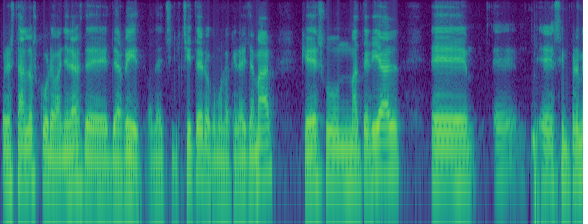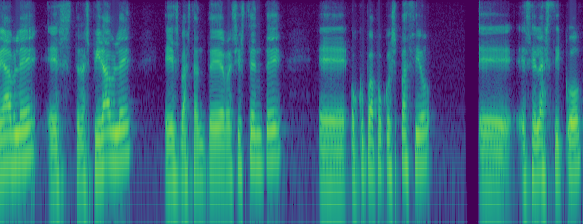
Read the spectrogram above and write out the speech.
pues están los cubrebañeras de, de Reed o de Chilchiter o como lo queráis llamar, que es un material, eh, eh, es impermeable, es transpirable, es bastante resistente, ocupa poco espacio, es elástico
